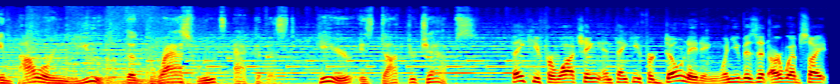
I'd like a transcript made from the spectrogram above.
Empowering you, the grassroots activist. Here is Dr. Chaps. Thank you for watching and thank you for donating when you visit our website,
